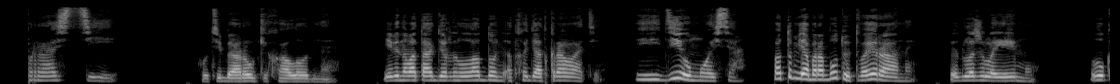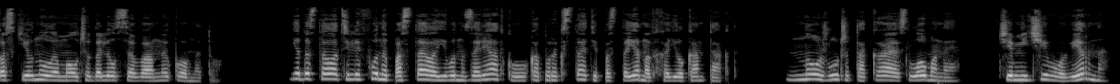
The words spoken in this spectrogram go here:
— Прости. — У тебя руки холодные. Я виновато отдернула ладонь, отходя от кровати. — Иди умойся. Потом я обработаю твои раны, — предложила я ему. Лукас кивнул и молча удалился в ванную комнату. Я достала телефон и поставила его на зарядку, у которой, кстати, постоянно отходил контакт. Но уж лучше такая, сломанная, чем ничего, верно?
